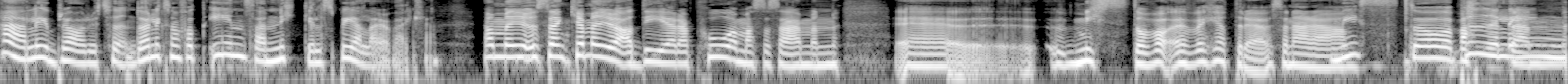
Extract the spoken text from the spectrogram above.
Härlig, bra rutin. Du har liksom fått in så nyckelspelare verkligen. Ja, men sen kan man ju addera på massa så här, men eh, mist och vad, vad heter det? Sån här, mist och peeling.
